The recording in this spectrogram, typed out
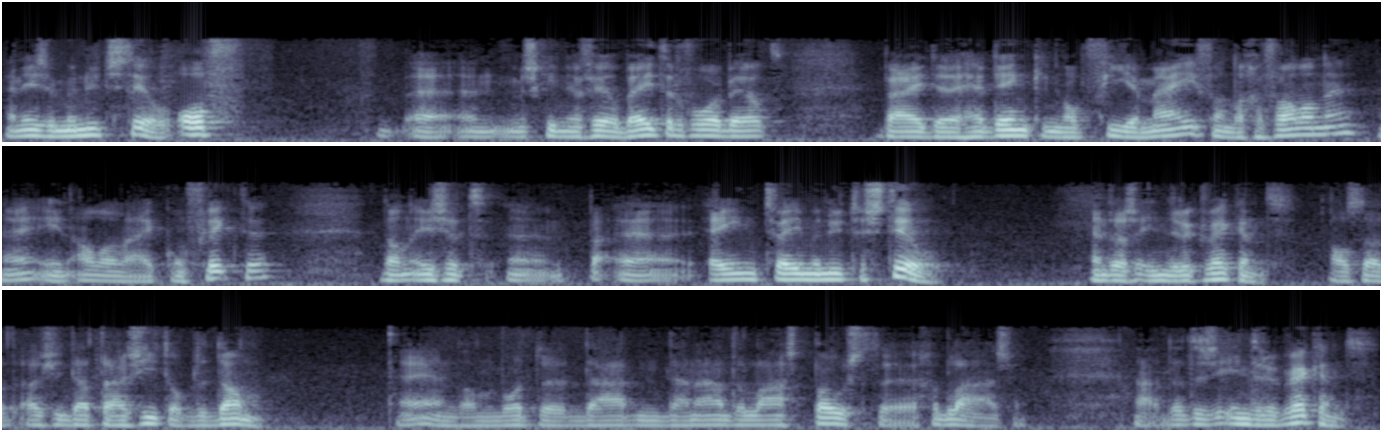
en is een minuut stil. Of, eh, een, misschien een veel beter voorbeeld, bij de herdenking op 4 mei van de gevallenen hè, in allerlei conflicten, dan is het 1, 2 minuten stil. En dat is indrukwekkend als, dat, als je dat daar ziet op de dam. En dan wordt daarna de last post geblazen. Nou, dat is indrukwekkend.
